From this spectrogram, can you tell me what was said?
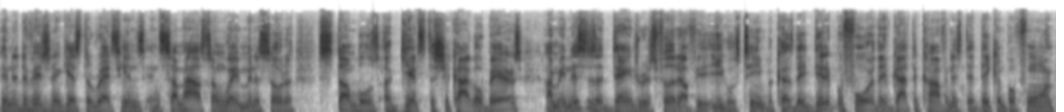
in the division against the Redskins, and somehow, some way, Minnesota stumbles against the Chicago Bears, I mean, this is a dangerous Philadelphia Eagles team because they did it before. They've got the confidence that they can perform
